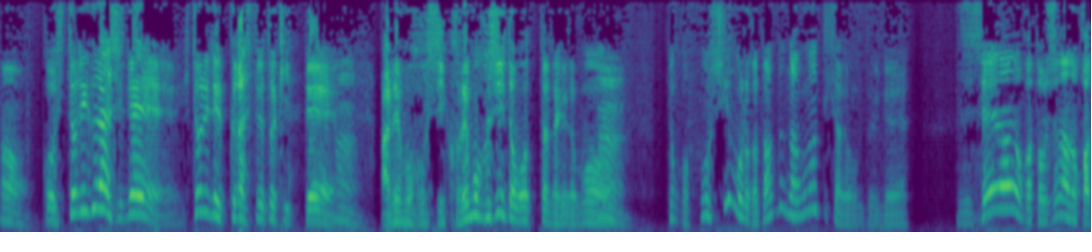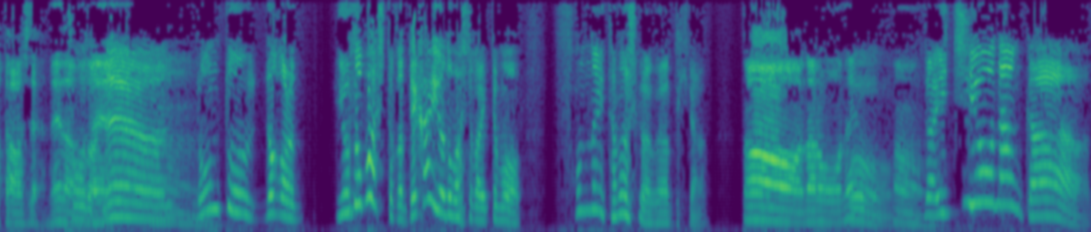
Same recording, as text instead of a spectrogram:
うん。こう一人暮らしで、一人で暮らしてる時って、うん。あれも欲しい、これも欲しいと思ったんだけども、うん。なんか欲しいものがだんだんなくなってきたね、本当にね。時勢なのか年なのかって話だよね、そうだね。うん本当、だから、ヨドバシとか、でかいヨドバシとか行っても、そんなに楽しくなくなってきた。ああ、なるほどね。うん。うんだ一応なんか、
